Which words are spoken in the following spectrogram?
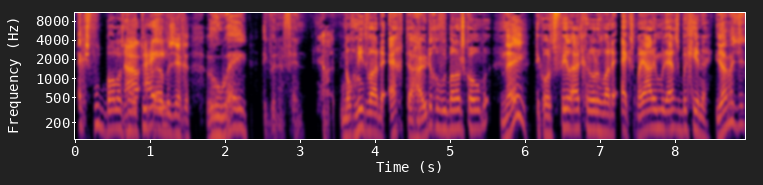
ex-voetballers Nou, naar je toe hij- komen en zeggen... Roué, ik ben een fan. Ja, nog niet waar de echte huidige voetballers komen. Nee? Ik word veel uitgenodigd waar de ex. Maar ja, die moet ergens beginnen. Ja, maar je,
